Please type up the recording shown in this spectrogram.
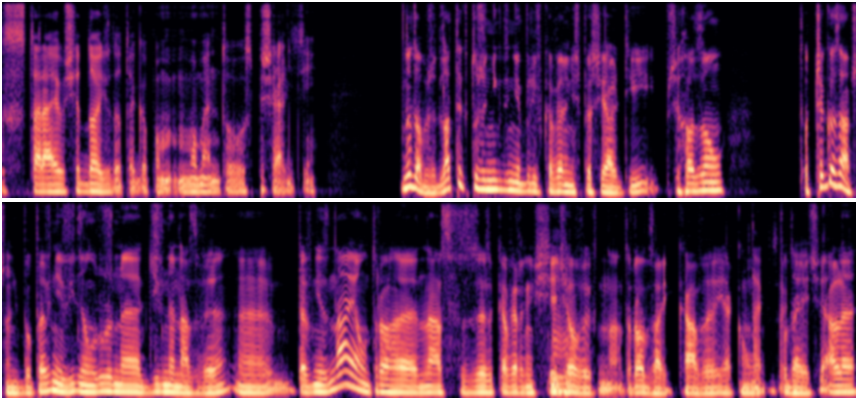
starają się dojść do tego momentu speciality. No dobrze, dla tych, którzy nigdy nie byli w kawiarni specialty, przychodzą od czego zacząć, bo pewnie widzą różne dziwne nazwy, e, pewnie znają trochę nazw z kawiarni sieciowych, na rodzaj kawy, jaką Tak, tak. podajecie, ale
